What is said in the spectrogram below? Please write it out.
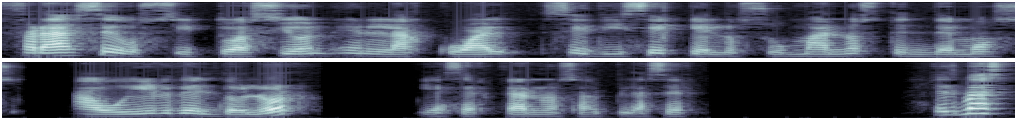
frase o situación en la cual se dice que los humanos tendemos a huir del dolor y acercarnos al placer. Es más,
